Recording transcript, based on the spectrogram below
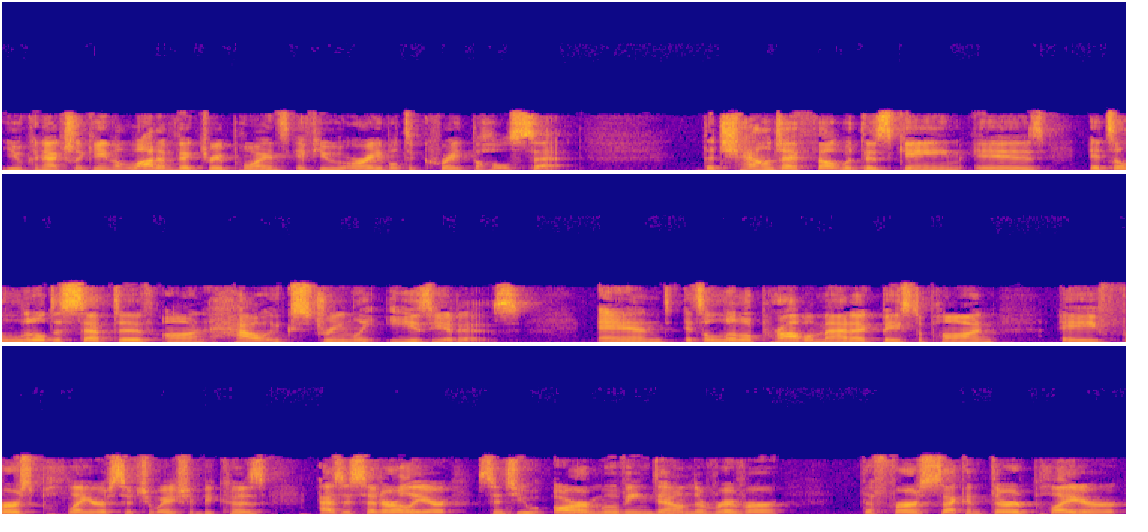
you can actually gain a lot of victory points if you are able to create the whole set. The challenge I felt with this game is it's a little deceptive on how extremely easy it is. And it's a little problematic based upon a first player situation because, as I said earlier, since you are moving down the river, the first, second, third player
